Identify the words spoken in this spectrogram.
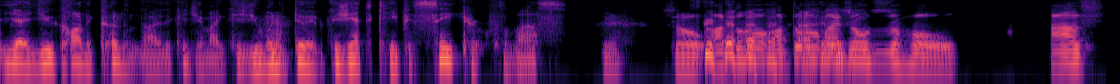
Yeah, you kind of couldn't though, could you, mate? Because you wouldn't do it because you had to keep it secret from us. Yeah. So I've done all, I've done all my zones as a whole as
